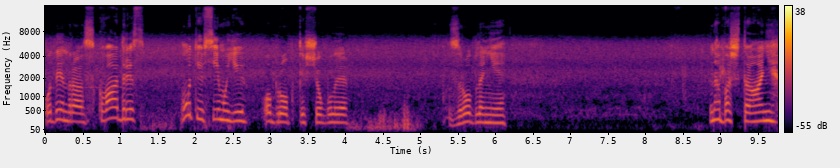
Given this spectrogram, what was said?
один раз квадріс. От і всі мої обробки, що були зроблені на баштані.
